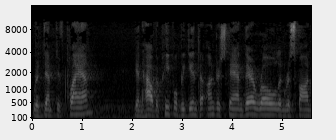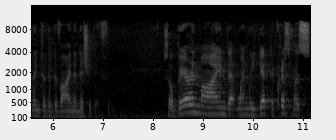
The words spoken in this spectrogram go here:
redemptive plan, in how the people begin to understand their role in responding to the divine initiative. So bear in mind that when we get to Christmas,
